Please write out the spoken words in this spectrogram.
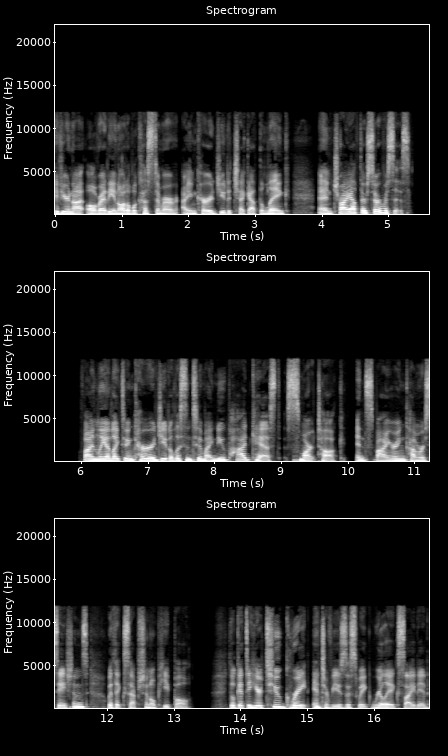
If you're not already an Audible customer, I encourage you to check out the link and try out their services. Finally, I'd like to encourage you to listen to my new podcast, Smart Talk Inspiring Conversations with Exceptional People. You'll get to hear two great interviews this week. Really excited.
